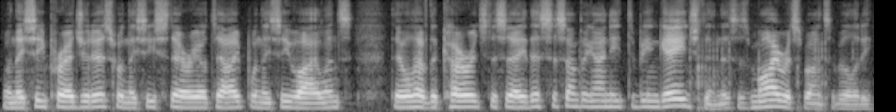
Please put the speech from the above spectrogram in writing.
when they see prejudice, when they see stereotype, when they see violence, they will have the courage to say, This is something I need to be engaged in. This is my responsibility.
